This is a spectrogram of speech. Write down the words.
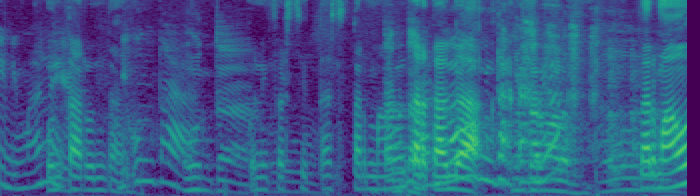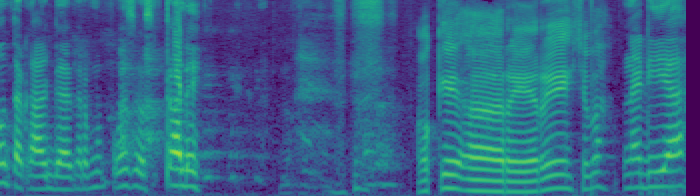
di mana Untar, ya? Untar. Di Untar Untar. Universitas Ntar mau Ntar- ntar kagak. Bentar malam. Oh. Ntar mau ntar kagak. Ntar mau pokoknya suka deh. Oke, eh, Rere siapa? Nadia.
